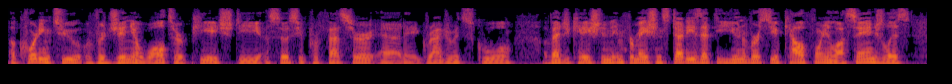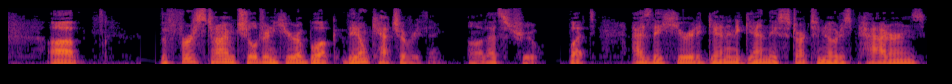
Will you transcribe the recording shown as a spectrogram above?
According to Virginia Walter, PhD, associate professor at a graduate school of education and information studies at the University of California, Los Angeles, uh, the first time children hear a book, they don't catch everything. Uh, that's true. But as they hear it again and again, they start to notice patterns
